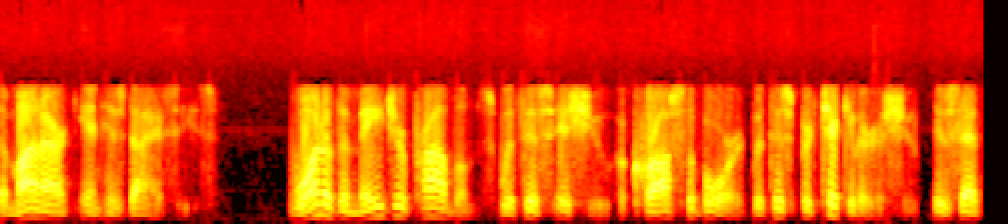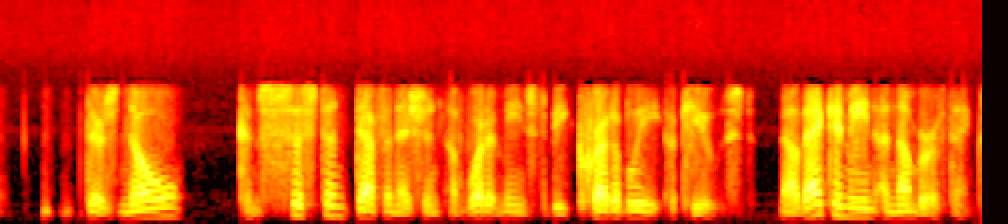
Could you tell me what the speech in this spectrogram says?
the monarch in his diocese. One of the major problems with this issue across the board, with this particular issue, is that there's no consistent definition of what it means to be credibly accused. Now, that can mean a number of things.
